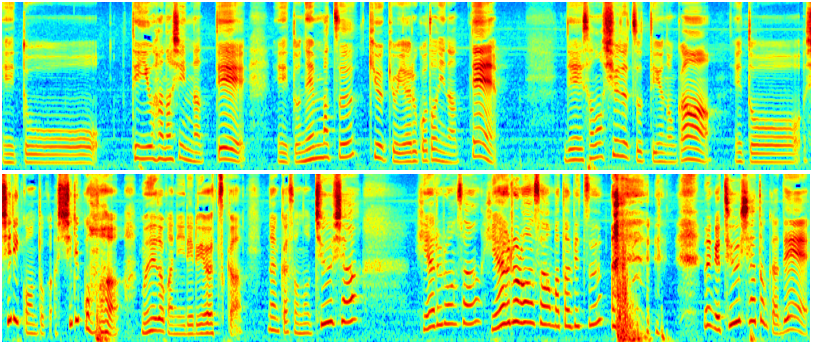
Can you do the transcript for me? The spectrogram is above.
えっ、ー、とっていう話になって、えー、と年末急遽やることになって。でその手術っていうのがえっと、シリコンとかシリコンは 胸とかに入れるやつか。なんかその注射？ヒアルロン酸？ヒアルロン酸はまた別？なんか注射とかで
